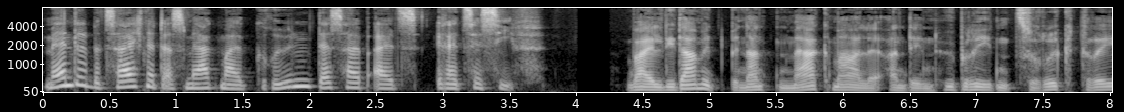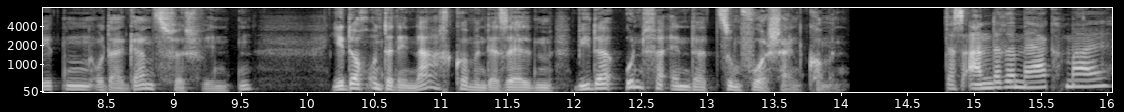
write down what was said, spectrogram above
Mendel bezeichnet das Merkmal grün deshalb als rezessiv. Weil die damit benannten Merkmale an den Hybriden zurücktreten oder ganz verschwinden, jedoch unter den Nachkommen derselben wieder unverändert zum Vorschein kommen. Das andere Merkmal,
